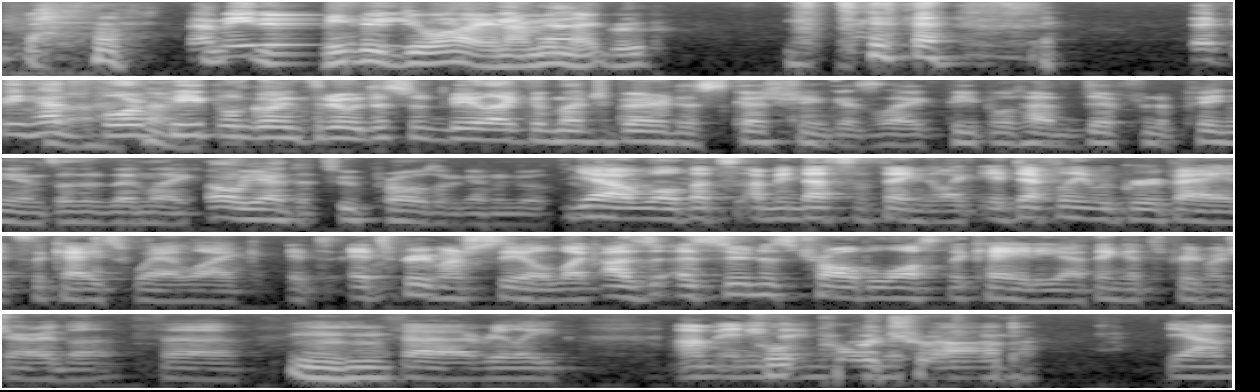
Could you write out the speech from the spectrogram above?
I mean, if Neither we- do if I, and we I'm in had- that group. If we had four people going through, this would be like a much better discussion because like people have different opinions other than like, oh yeah, the two pros are gonna go through. Yeah, well, that's I mean that's the thing. Like, it definitely with Group A, it's the case where like it's it's pretty much sealed. Like, as as soon as Troll lost the Katie, I think it's pretty much over for hmm for really um anything. poor Trob. Yeah.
